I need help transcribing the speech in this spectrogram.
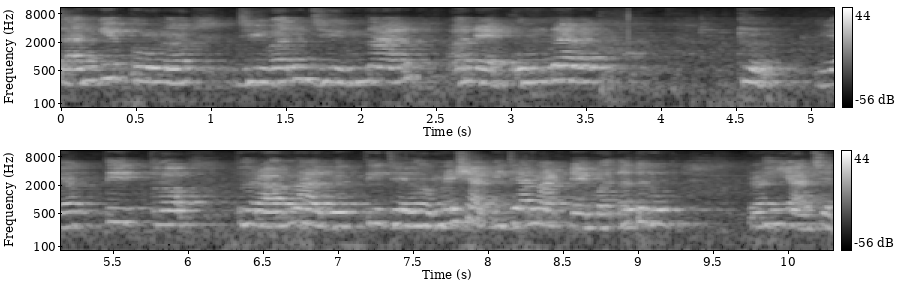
સાદગીપૂર્ણ જીવન જીવનાર અને ઉમદા વ્યક્તિત્વ ધરાવનાર વ્યક્તિ જે હંમેશા બીજા માટે મદદરૂપ રહ્યા છે.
